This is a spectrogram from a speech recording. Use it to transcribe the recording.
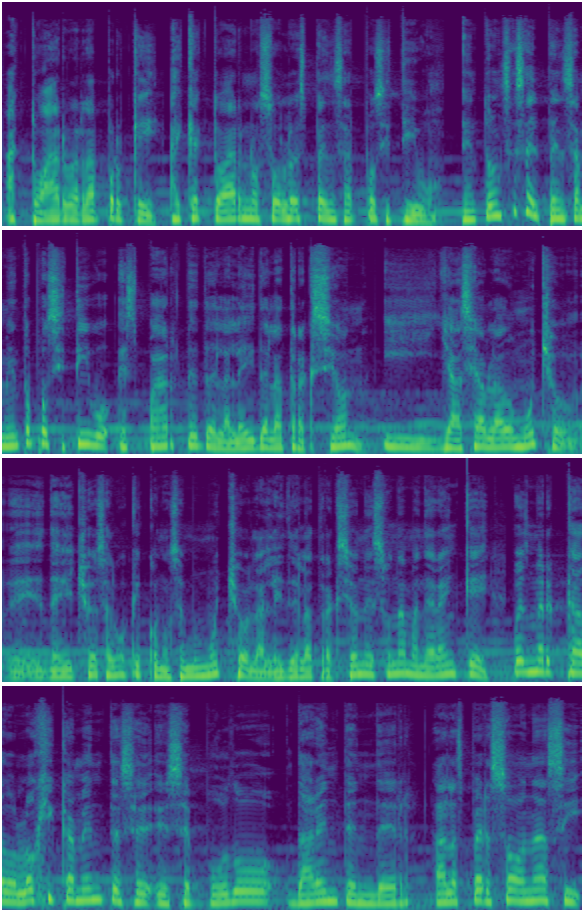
actuar, ¿verdad? Porque hay que actuar, no solo es pensar positivo. Entonces el pensamiento positivo es parte de la ley de la atracción y ya se ha hablado mucho, eh, de hecho es algo que conocemos mucho, la ley de la atracción es una manera en que pues mercadológicamente se, se pudo dar a entender a las personas y,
